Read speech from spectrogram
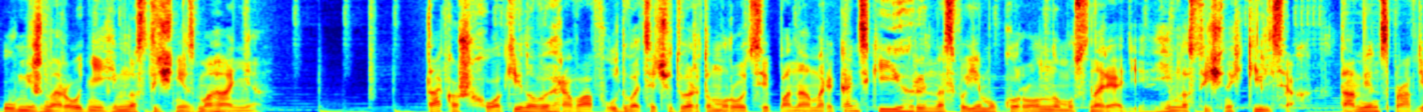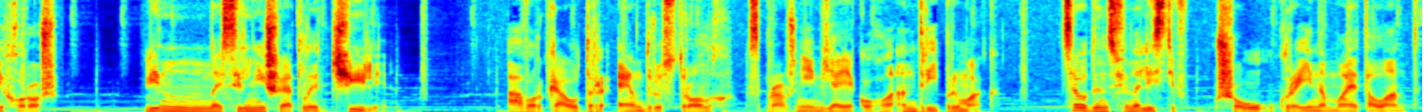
у міжнародні гімнастичні змагання. Також Хоакіно вигравав у 24-му році панаамериканські ігри на своєму коронному снаряді гімнастичних кільцях. Там він справді хорош. Він найсильніший атлет Чилі. А воркаутер Ендрю Стронг, справжнє ім'я якого Андрій Примак, це один з фіналістів шоу Україна має талант,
